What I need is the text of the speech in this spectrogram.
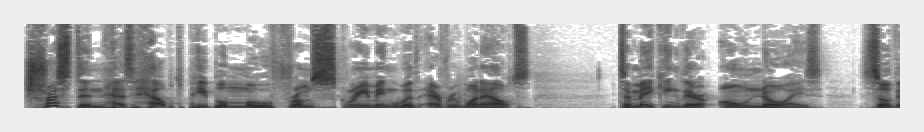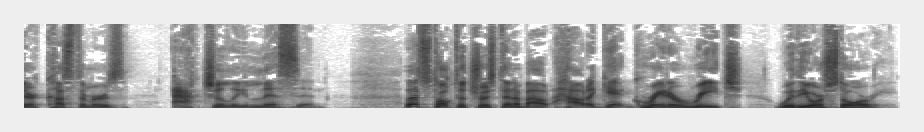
Tristen has helped people move from screaming with everyone else to making their own noise so their customers actually listen. Let's talk to Tristen about how to get greater reach with your story.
